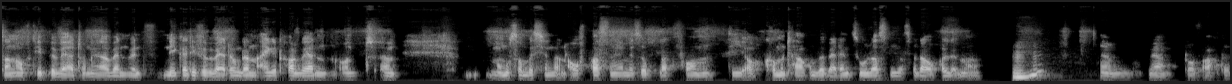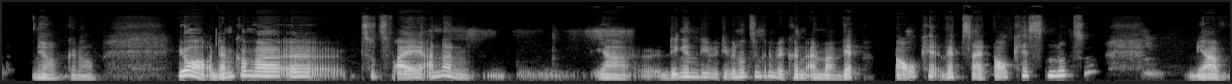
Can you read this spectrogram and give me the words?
dann auf die Bewertung, ja, wenn, wenn negative Bewertungen dann eingetragen werden und ähm, man muss auch ein bisschen dann aufpassen ja, mit so Plattformen, die auch Kommentare und Bewertungen zulassen, dass man da auch halt immer Mhm. Ähm, ja, drauf achtet. Ja, genau. Ja, und dann kommen wir äh, zu zwei anderen ja, Dingen, die, die wir nutzen können. Wir können einmal Web Website-Baukästen nutzen. Mhm. Ja,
